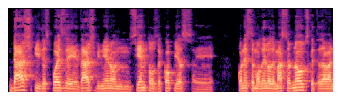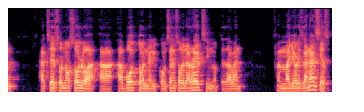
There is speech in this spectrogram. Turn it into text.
Dash y después de Dash vinieron cientos de copias eh, con este modelo de Masternodes que te daban acceso no solo a, voto en el consenso de la red, sino te daban mayores ganancias.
